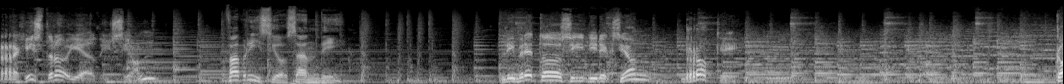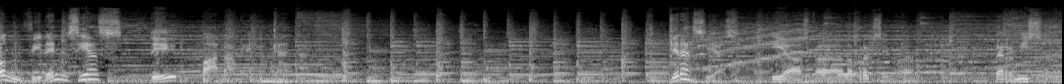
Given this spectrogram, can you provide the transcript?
Registro y edición, Fabricio Sandy. libretos y dirección, Roque. Confidencias de Panamericana. Gracias y hasta la próxima. Permiso.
